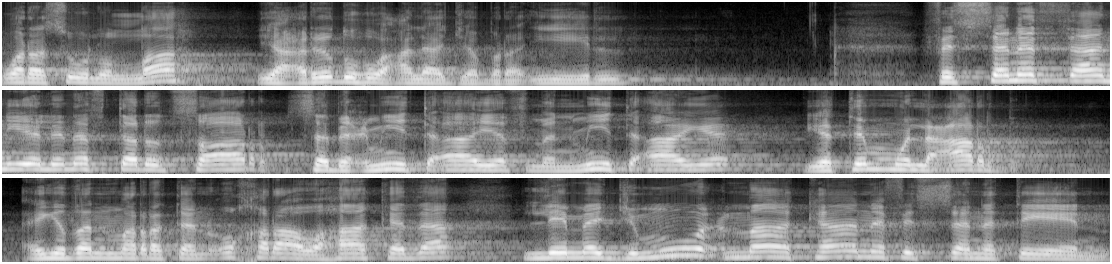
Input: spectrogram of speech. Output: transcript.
ورسول الله يعرضه على جبرائيل؟ في السنة الثانية لنفترض صار سبعمائة آية ثمانمائة آية. يتم العرض أيضا مرة أخرى وهكذا لمجموع ما كان في السنتين.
